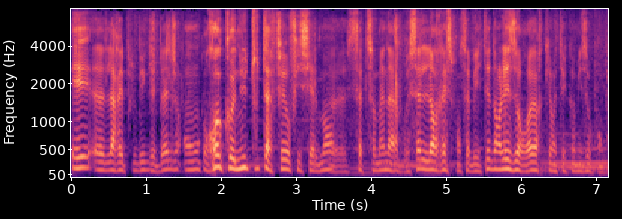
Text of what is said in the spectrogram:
et euh, la République des Belges ont reconnu tout à fait officiellement euh, cette semaine à Bruxelles leur responsabilité dans les horreurs qui ont été commises au Congo.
